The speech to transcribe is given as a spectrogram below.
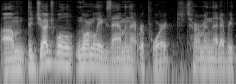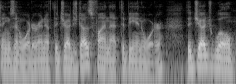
Um, the judge will normally examine that report, determine that everything's in order, and if the judge does find that to be in order, the judge will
